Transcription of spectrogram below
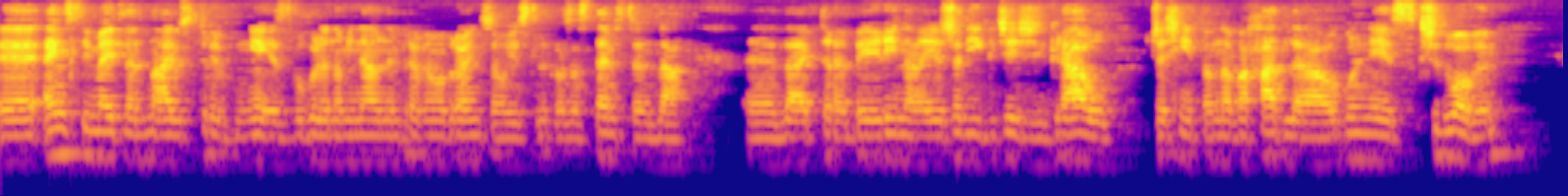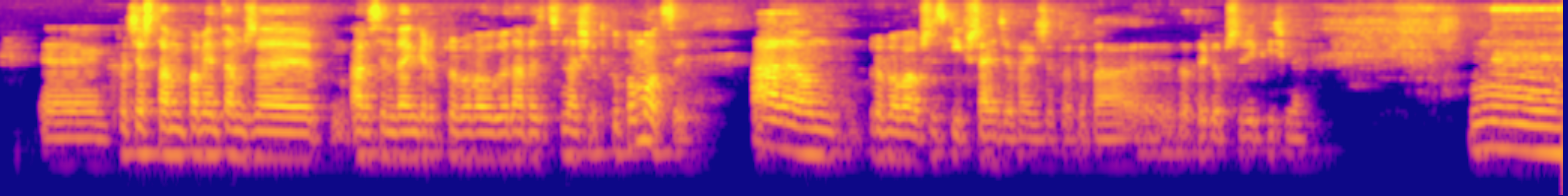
E, Ainsley Maitland-Niles, który nie jest w ogóle nominalnym prawym obrońcą, jest tylko zastępstwem dla, dla Hectora Beirina. Jeżeli gdzieś grał wcześniej to na wahadle, a ogólnie jest skrzydłowym, e, chociaż tam pamiętam, że Arsene Wenger próbował go nawet na środku pomocy, ale on próbował wszystkich wszędzie, także to chyba e, do tego przywykliśmy. E,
